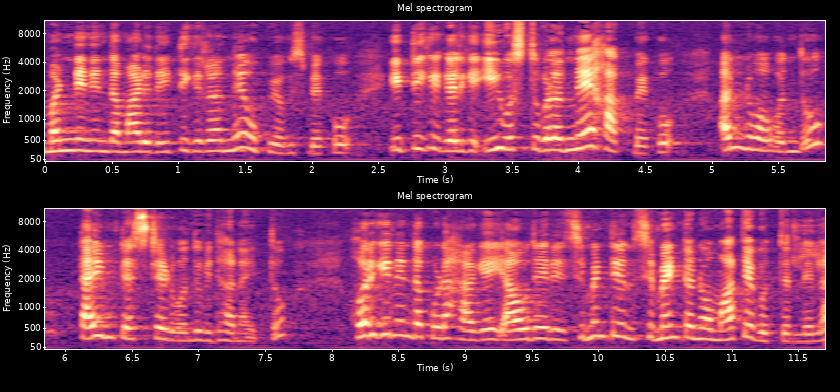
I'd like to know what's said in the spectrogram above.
ಮಣ್ಣಿನಿಂದ ಮಾಡಿದ ಇಟ್ಟಿಗೆಗಳನ್ನೇ ಉಪಯೋಗಿಸಬೇಕು. ಇಟ್ಟಿಗೆಗಳಿಗೆ ಈ ವಸ್ತುಗಳನ್ನೇ ಹಾಕಬೇಕು ಅನ್ನುವ ಒಂದು ಟೈಮ್ ಟೆಸ್ಟೆಡ್ ಒಂದು ವಿಧಾನ ಇತ್ತು. ಹೊರಗಿನಿಂದ ಕೂಡ ಹಾಗೆ ಯಾವುದೇ ರೀತಿ ಸಿಮೆಂಟಿನ ಸಿಮೆಂಟ್ ಅನ್ನೋ ಮಾತೇ ಗೊತ್ತಿರಲಿಲ್ಲ.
